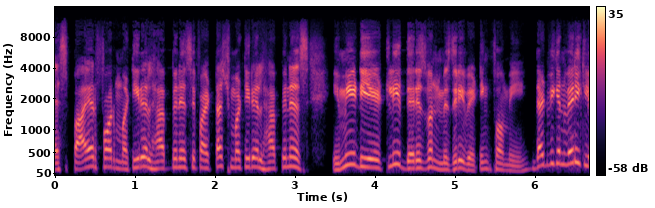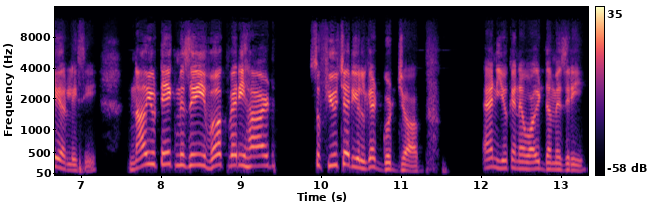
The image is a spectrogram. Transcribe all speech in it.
aspire for material happiness, if I touch material happiness, immediately there is one misery waiting for me. That we can very clearly see. Now you take misery, work very hard. So future you'll get good job and you can avoid the misery.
